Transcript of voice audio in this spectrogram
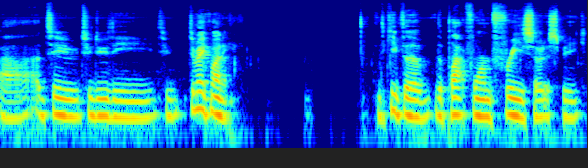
uh, to to do the to to make money to keep the the platform free, so to speak.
